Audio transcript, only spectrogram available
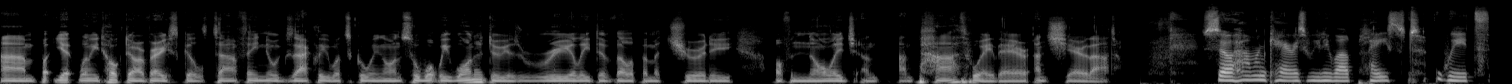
Um, but yet, when we talk to our very skilled staff, they know exactly what's going on. So, what we want to do is really develop a maturity of knowledge and, and pathway there and share that. So, HammondCare is really well placed with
